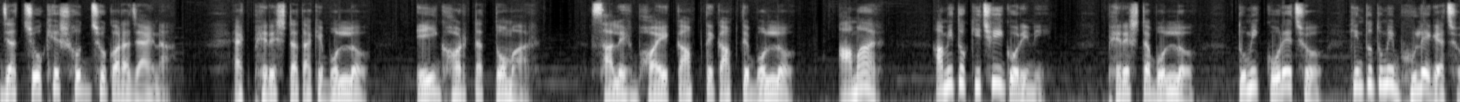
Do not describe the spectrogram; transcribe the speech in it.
যা চোখে সহ্য করা যায় না। এক ফেরেশতা তাকে বলল, এই ঘরটা তোমার। সালেহ ভয়ে কাঁপতে কাঁপতে বলল, আমার? আমি তো কিছুই করিনি। ফেরেশটা বলল, তুমি করেছ, কিন্তু তুমি ভুলে গেছ।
